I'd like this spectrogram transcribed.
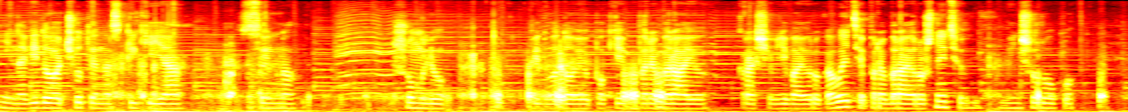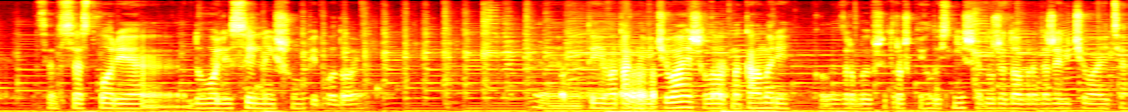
І на відео чути, наскільки я сильно шумлю під водою, поки перебираю, краще вдіваю рукавиці, перебираю рушницю в іншу руку. Це все створює доволі сильний шум під водою. Е, Ти його так не відчуваєш, але от на камері, коли зробивши трошки голосніше, дуже добре даже відчувається,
